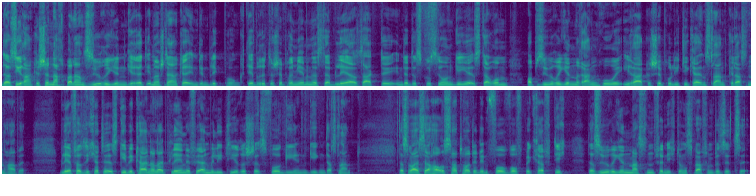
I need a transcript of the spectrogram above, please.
Das irakische Nachbarland Syrien gerät immer stärker in den Blickpunkt. Der britische Premierminister Blair sagte, in der Diskussion gehe es darum, ob Syrien ranghohe irakische Politiker ins Land gelassen habe. Blair versicherte, es gebe keinerlei Pläne für ein militärisches Vorgehen gegen das Land. Das Weiße Haus hat heute den Vorwurf bekräftigt, dass Syrien Massenvernichtungswaffen besitze.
